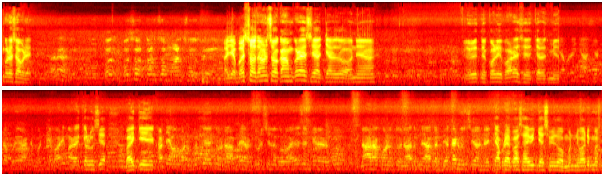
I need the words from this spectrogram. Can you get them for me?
કરે છે આપણે. અચ્છા બસો ત્રણસો કામ કરે છે અત્યારે અને એવી રીતની કળી પાડે છે. અત્યારે વાડીમાં રાખેલું છે. બાકી ખાટિયાવાડ મંદિર હતું ને આપણે તુલસી લગ્નનું આયોજન કરેલું હતું. ના રાખવાનું હતું ને તમને આગળ દેખાડ્યું છે અને આપણે પાસે આવી ગયા છીએ તો મનની વાડીમાં.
